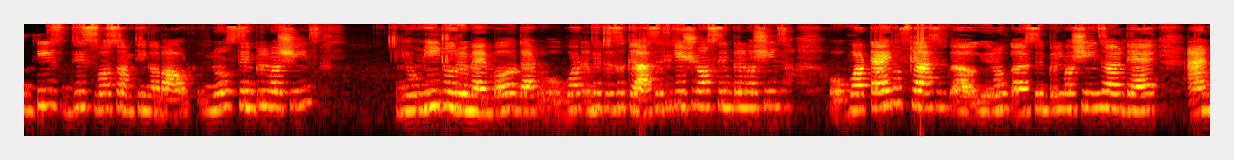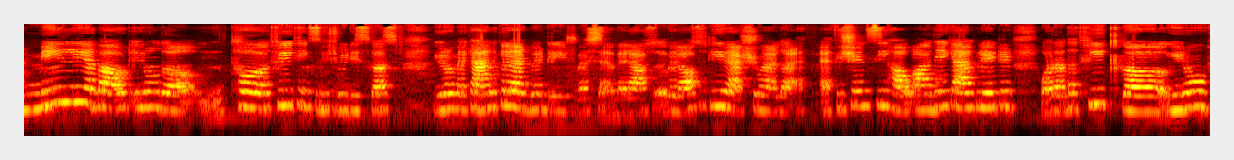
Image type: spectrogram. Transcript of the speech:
this this was something about you know simple machines you need to remember that what it is the classification of simple machines what type of classes uh, you know uh, simple machines are there and mainly about you know the th three things which we discussed you know mechanical advantage velocity ratio and the efficiency how are they calculated what are the three uh, you know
